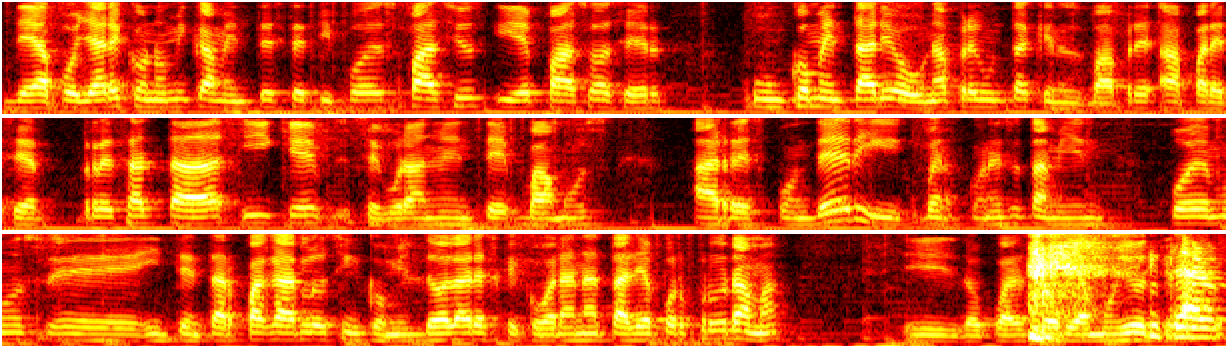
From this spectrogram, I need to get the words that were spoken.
de apoyar económicamente este tipo de espacios y de paso hacer un comentario o una pregunta que nos va a aparecer resaltada y que seguramente vamos a responder y bueno, con eso también podemos eh, intentar pagar los 5 mil dólares que cobra Natalia por programa, y lo cual sería muy útil. claro.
